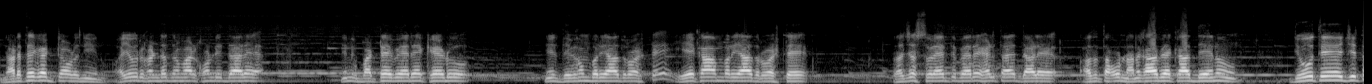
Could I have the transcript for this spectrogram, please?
ನಡತೆಗಟ್ಟವಳು ನೀನು. ಅಯ್ಯವ್ರು ಗಂಡದನ್ನು ಮಾಡ್ಕೊಂಡಿದ್ದಾರೆ. ನಿನಗೆ ಬಟ್ಟೆ ಬೇರೆ ಕೇಡು. ನೀನು ದಿಗಂಬರಿ ಆದರೂ ಅಷ್ಟೇ ಏಕಾಂಬರಿ ಆದರೂ ಅಷ್ಟೇ. ರಜಸ್ವಲೆ ಅಂತ ಬೇರೆ ಹೇಳ್ತಾ ಇದ್ದಾಳೆ. ಅದು ತಗೊಂಡು ನನಗಾಗಬೇಕಾದ್ದೇನು ದ್ಯೂತೇಜಿತ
